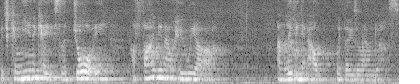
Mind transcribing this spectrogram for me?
which communicates the joy of finding out who we are and living it out with those around us.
